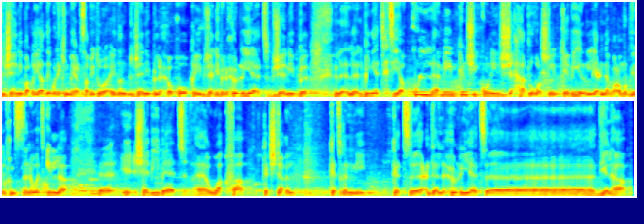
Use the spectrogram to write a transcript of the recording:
بالجانب الرياضي ولكن ما يرتبط أيضا بالجانب الحقوقي الحقوقي بجانب الحريات بجانب البنية التحتية. كلها ما يمكنش يكون ينجح هذا الورش الكبير اللي عندنا في عمر ديال خمس سنوات إلا آه، شبيبات آه، واقفة كتشتغل كتغني كت عندها الحريات آه، ديالها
